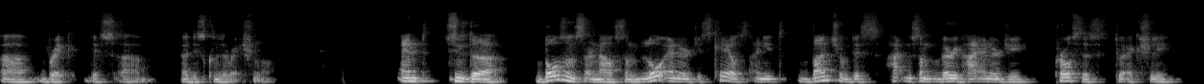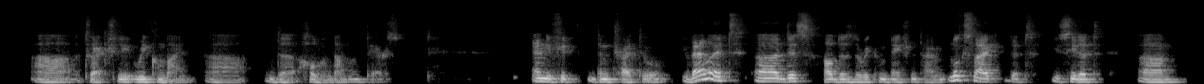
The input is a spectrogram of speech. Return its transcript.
uh, break this, um, uh, this conservation law. And since the bosons are now some low energy scales, I need a bunch of this, high, some very high energy process to actually uh, to actually recombine uh, the holon doublet pairs. And if you then try to evaluate uh, this, how does the recombination time looks like? That you see that um,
